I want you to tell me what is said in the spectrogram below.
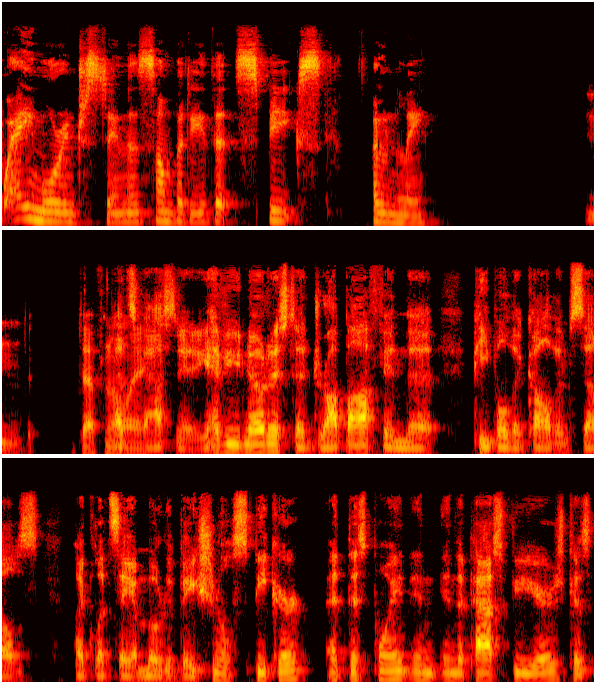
way more interesting than somebody that speaks only Mm. Definitely. That's fascinating. Have you noticed a drop off in the people that call themselves, like, let's say, a motivational speaker at this point in, in the past few years? Because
